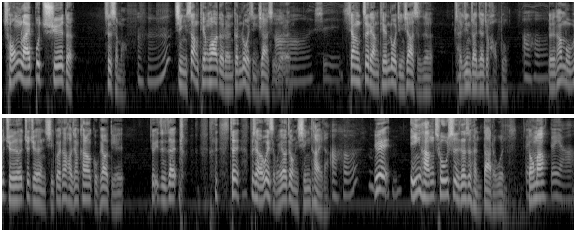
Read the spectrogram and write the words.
从来不缺的是什么？嗯哼，锦上添花的人跟落井下石的人。哦，是。像这两天落井下石的财经专家就好多。啊对他们，我不觉得就觉得很奇怪，他好像看到股票跌，就一直在，这不晓得为什么要这种心态的。啊因为。银行出事那是很大的问题，懂吗？对呀。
